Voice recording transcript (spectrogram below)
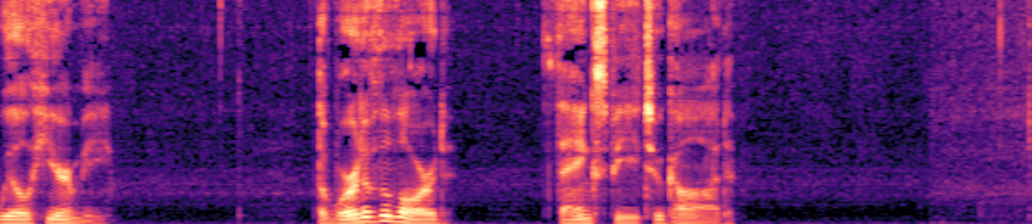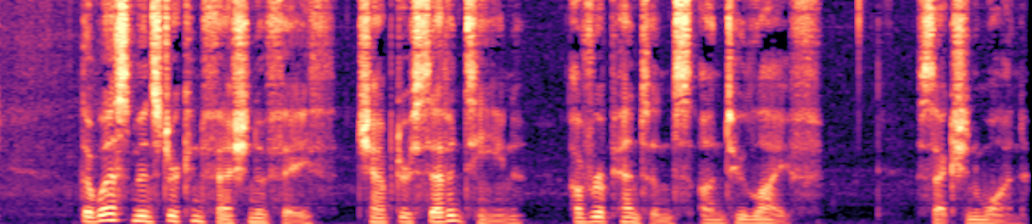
will hear me. The word of the Lord. Thanks be to God. The Westminster Confession of Faith, Chapter 17, of Repentance unto Life. Section 1.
